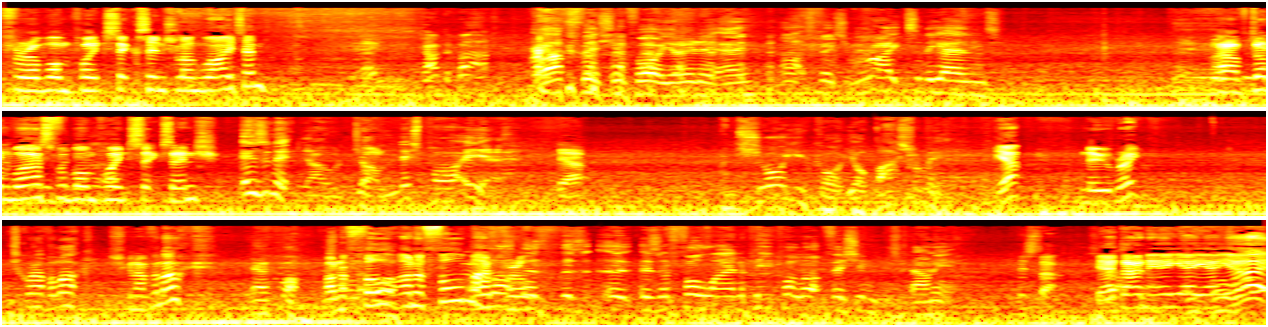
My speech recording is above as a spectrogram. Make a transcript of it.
For a 1.6 inch long whiting? Yeah, can't be bad. Well, that's fishing for you, isn't it, eh? That's fishing right to the end. I've done worse for 1.6 inch. Isn't it, though, John? This part here? Yeah. I'm sure you caught your bass from here. Yep, Newbury. Just go have a look. Just gonna have a look. Yeah, come on. On a full, on a full mackerel. Oh, there's, there's, a, there's, a full line of people lot fishing. Is it down here? Is that? Yeah, down here. Yeah, yeah, yeah.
